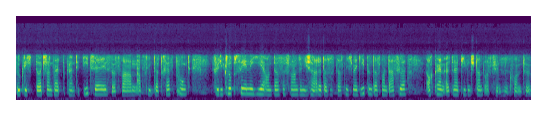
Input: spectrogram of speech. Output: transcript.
wirklich deutschlandweit bekannte DJs. Das war ein absoluter Treffpunkt für die Clubszene hier und das ist wahnsinnig schade, dass es das nicht mehr gibt und dass man dafür auch keinen alternativen Standort finden konnte.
